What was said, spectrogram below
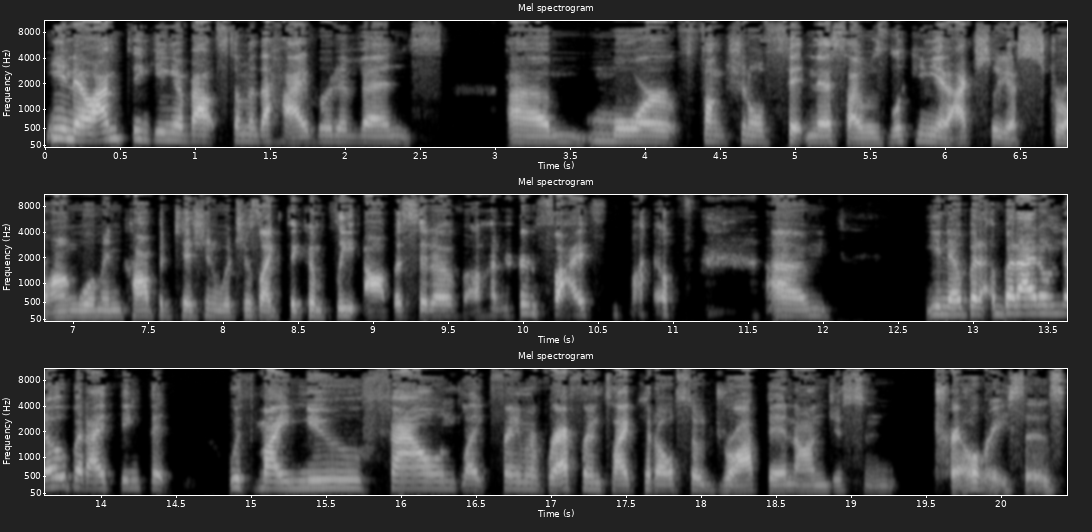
you know, I'm thinking about some of the hybrid events um, more functional fitness. I was looking at actually a strong woman competition, which is like the complete opposite of 105 miles. Um, you know, but but I don't know. But I think that with my new found like frame of reference, I could also drop in on just some trail races.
